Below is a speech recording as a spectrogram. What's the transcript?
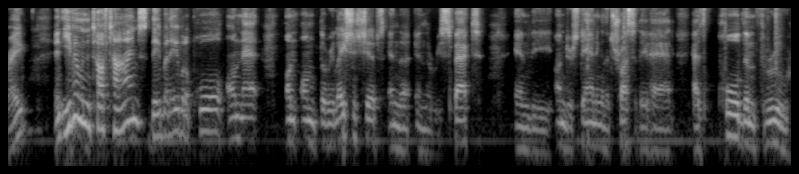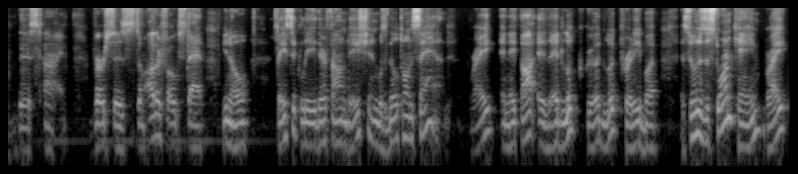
right? And even in tough times, they've been able to pull on that on on the relationships and the and the respect and the understanding and the trust that they've had has pulled them through this time versus some other folks that you know basically their foundation was built on sand right? And they thought it, it looked good looked pretty but as soon as the storm came right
